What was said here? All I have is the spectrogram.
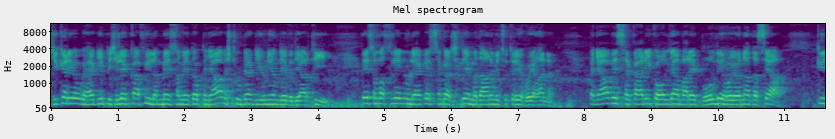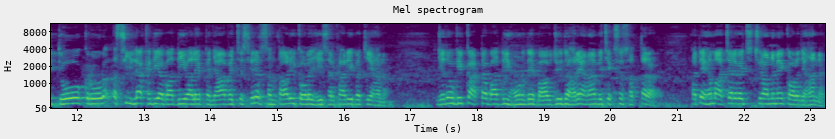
ਜ਼ਿਕਰਯੋਗ ਹੈ ਕਿ ਪਿਛਲੇ ਕਾਫੀ ਲੰਮੇ ਸਮੇਂ ਤੋਂ ਪੰਜਾਬ ਸਟੂਡੈਂਟ ਯੂਨੀਅਨ ਦੇ ਵਿਦਿਆਰਥੀ ਇਸ ਮਸਲੇ ਨੂੰ ਲੈ ਕੇ ਸੰਘਰਸ਼ ਦੇ ਮੈਦਾਨ ਵਿੱਚ ਉਤਰੇ ਹੋਏ ਹਨ। ਪੰਜਾਬ ਵਿੱਚ ਸਰਕਾਰੀ ਕਾਲਜਾਂ ਬਾਰੇ ਬੋਲਦੇ ਹੋਏ ਉਹਨਾਂ ਦੱਸਿਆ ਕਿ 2 ਕਰੋੜ 80 ਲੱਖ ਦੀ ਆਬਾਦੀ ਵਾਲੇ ਪੰਜਾਬ ਵਿੱਚ ਸਿਰਫ 47 ਕਾਲਜ ਹੀ ਸਰਕਾਰੀ ਬੱਚੇ ਹਨ। ਜਦੋਂ ਕਿ ਘੱਟ ਆਬਾਦੀ ਹੋਣ ਦੇ ਬਾਵਜੂਦ ਹਰਿਆਣਾ ਵਿੱਚ 170 ਅਤੇ ਹਿਮਾਚਲ ਵਿੱਚ 94 ਕਾਲਜ ਹਨ।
